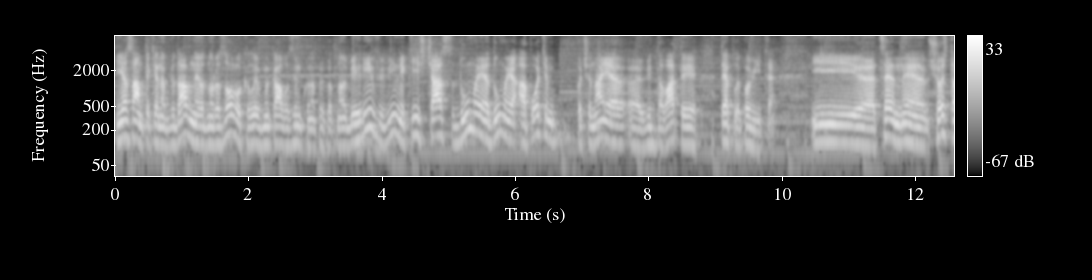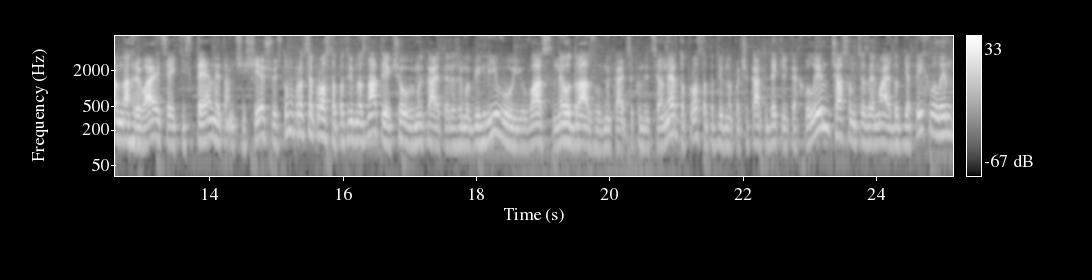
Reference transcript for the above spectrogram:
І я сам таке наблюдав неодноразово, коли вмикав узимку, наприклад, на обігрів. Він якийсь час думає, думає, а потім починає е, віддавати тепле повітря. І це не щось там нагрівається, якісь тени там чи ще щось. Тому про це просто потрібно знати. Якщо ви вмикаєте режим обігріву і у вас не одразу вмикається кондиціонер, то просто потрібно почекати декілька хвилин. Часом це займає до 5 хвилин.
